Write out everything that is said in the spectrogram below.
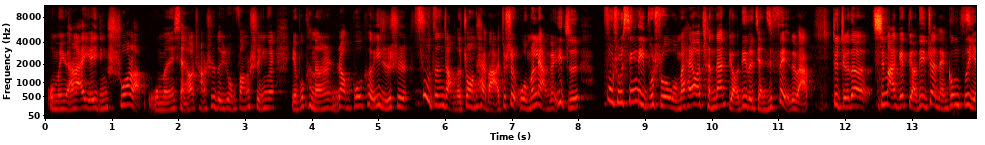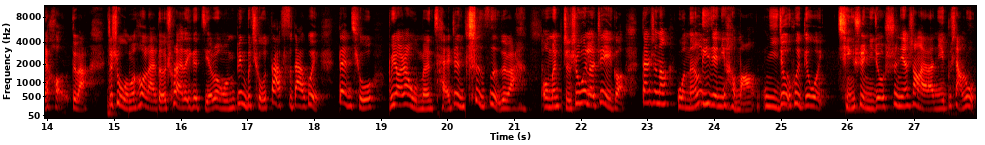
我们原来也已经说了，我们想要尝试的一种方式，因为也不可能让播客一直是负增长的状态吧，就是我们两个一直。付出心力不说，我们还要承担表弟的剪辑费，对吧？就觉得起码给表弟赚点工资也好，对吧？这是我们后来得出来的一个结论。我们并不求大富大贵，但求不要让我们财政赤字，对吧？我们只是为了这一个。但是呢，我能理解你很忙，你就会给我情绪，你就瞬间上来了，你不想录。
